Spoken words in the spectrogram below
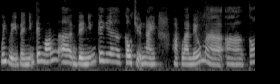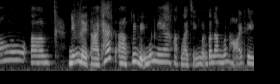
quý vị về những cái món uh, về những cái uh, câu chuyện này hoặc là nếu mà uh, có uh, những đề tài khác à, quý vị muốn nghe hoặc là chị Vân Anh muốn hỏi thì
